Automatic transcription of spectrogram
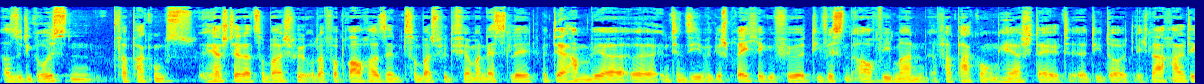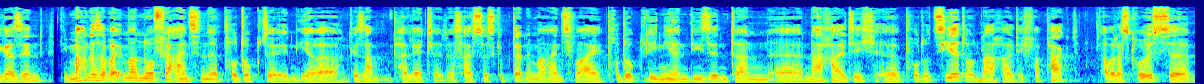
Also die größten Verpackungshersteller zum Beispiel oder Verbraucher sind zum Beispiel die Firma Nestlé. Mit der haben wir äh, intensive Gespräche geführt. Die wissen auch, wie man Verpackungen herstellt, äh, die deutlich nachhaltiger sind. Die machen das aber immer nur für einzelne Produkte in ihrer gesamten Palette. Das heißt, es gibt dann immer ein, zwei Produktlinien, die sind dann äh, nachhaltig äh, produziert und nachhaltig verpackt. Aber das Größte,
